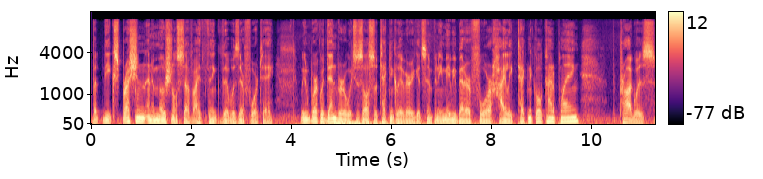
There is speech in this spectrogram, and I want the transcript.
but the expression and emotional stuff, I think, that was their forte. We work with Denver, which is also technically a very good symphony, maybe better for highly technical kind of playing. But Prague was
